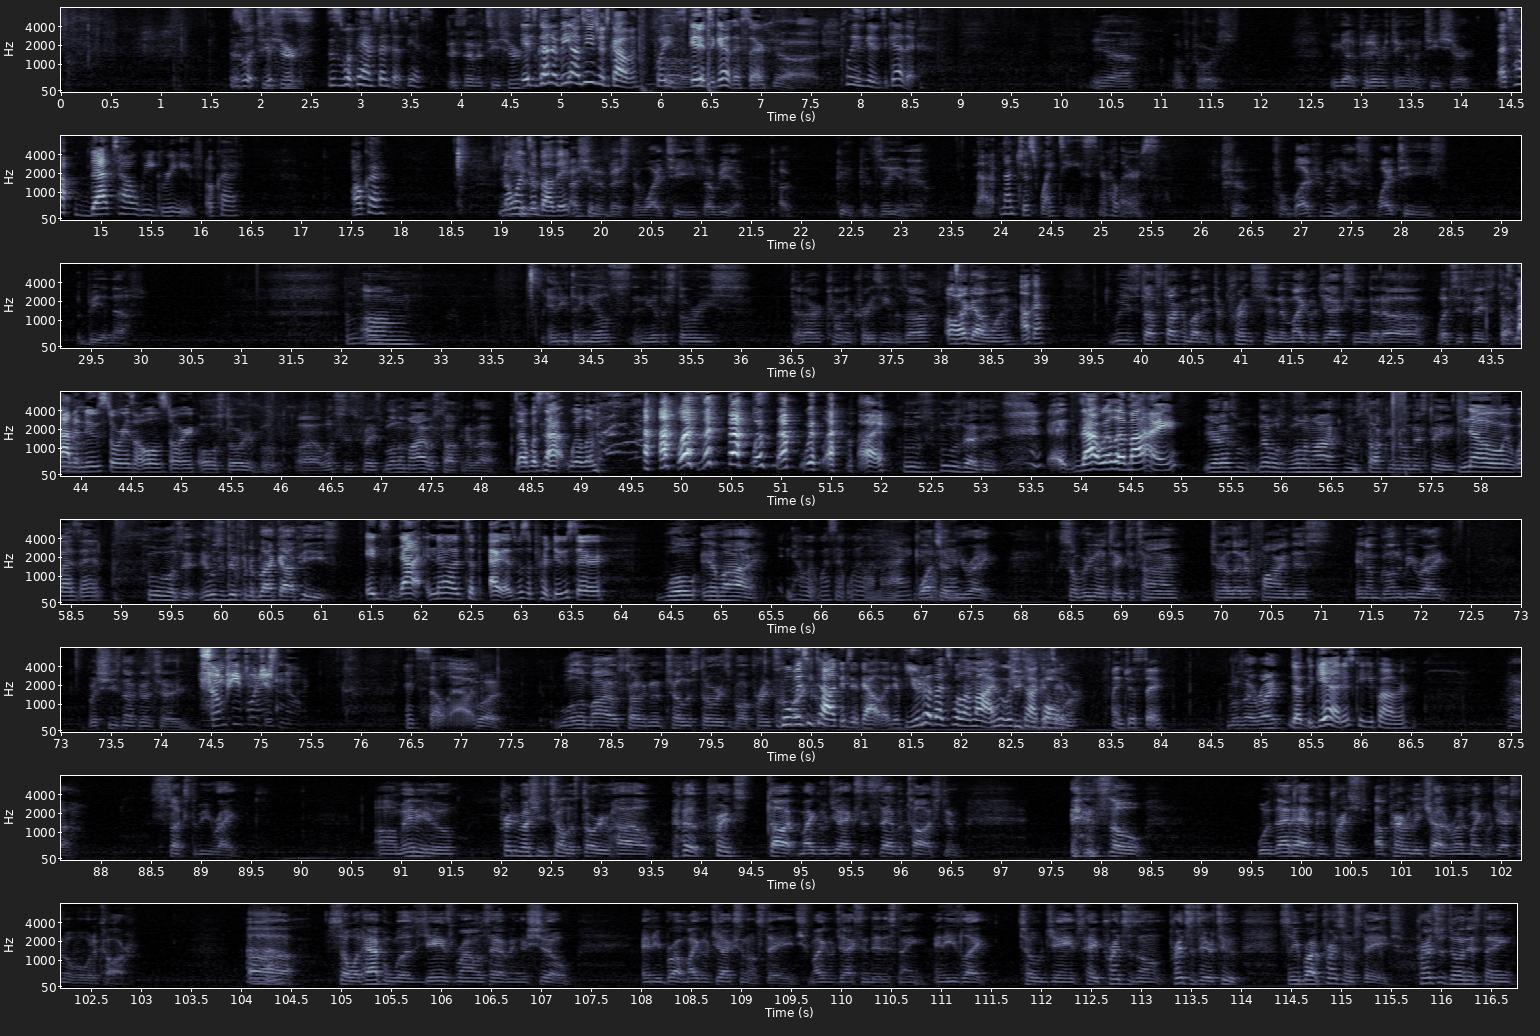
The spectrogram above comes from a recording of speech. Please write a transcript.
This is what this T-shirt. is, this is what Pam sent us. Yes. Is that a T-shirt? It's going to be on t-shirts, Calvin. Please Oh. get it together, sir. God. Please get it together. Yeah, of course. We got to put everything on a T-shirt. That's how that's how we grieve, okay? Okay. No I one's above it. I should invest in white tees. I'll be a, a good gazillionaire. Not not just white tees. You're hilarious. For black people, yes, white tees would be enough. Mm-hmm. Um, anything else? Any other stories that are kind of crazy and bizarre? Oh, I got one. Okay. we just was talking about it. The Prince and the Michael Jackson. That uh, what's his face? It's not a new story; it's an old story. old story, but uh, what's his face? will.i.am was talking about. That was not Willem. wasn't that was not will.i.am. Who's who's that then? Not will.i.am. Yeah, that's that was will.i.am who was talking on that stage. No, it wasn't. Who was it? It was a different Black Eyed Peas. It's not. No, it's a. It was a producer. Will am I? No, it wasn't Will am I. Watch Okay. I be right. So we're gonna take the time to let her find this, and I'm gonna be right. But she's not gonna tell you. Some people just know. It's so loud. But will.i.am was talking to telling stories about Prince. and Who was he talking to, Calvin? If you know that's will.i.am, who was he talking to? Keke Palmer. to? Interesting. Was I right? That, the yeah, it is Keke Palmer. Uh, sucks to be right. Um, anywho, pretty much he's telling the story of how Prince thought Michael Jackson sabotaged him. And so when that happened, Prince apparently tried to run Michael Jackson over with a car. uh Uh-huh. so what happened was James Brown was having a show and he brought Michael Jackson on stage. Michael Jackson did his thing and he's like told James, "Hey, Prince is on. Prince is here too." So he brought Prince on stage. Prince was doing his thing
